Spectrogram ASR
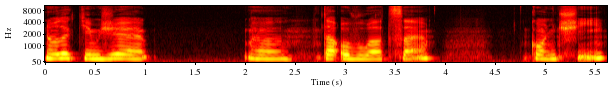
No tak tím, že uh, ta ovulace končí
